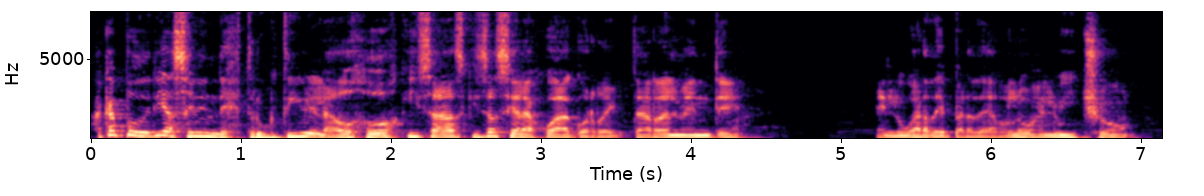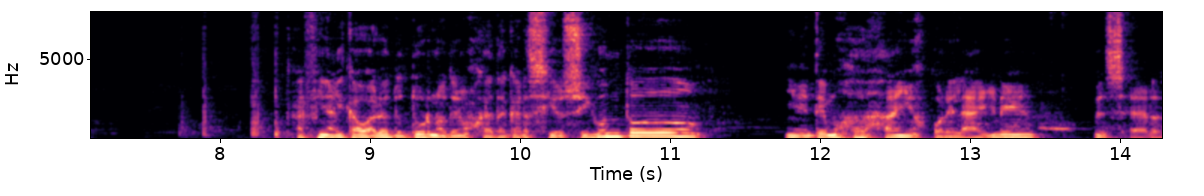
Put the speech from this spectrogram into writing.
Acá podría ser indestructible la 2-2 quizás. Quizás sea la jugada correcta realmente. En lugar de perderlo el bicho. Al fin y al cabo al otro turno tenemos que atacar sí o sí con todo. Y metemos dos daños por el aire. Puede ser.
